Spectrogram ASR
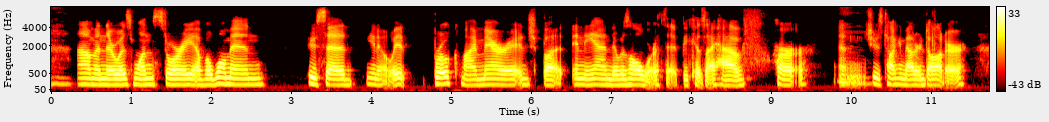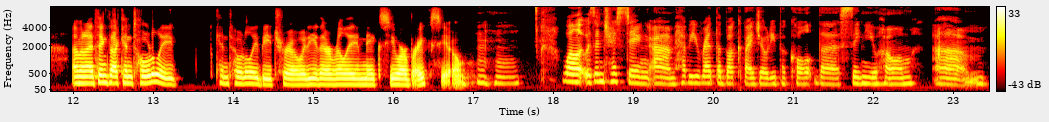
Mm. Um, and there was one story of a woman who said, you know, it broke my marriage, but in the end, it was all worth it because I have her. And mm. she was talking about her daughter. I mean, I think that can totally can totally be true. It either really makes you or breaks you. Mm-hmm. Well, it was interesting. Um, have you read the book by Jodi Picoult, The Sing You Home? Um,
